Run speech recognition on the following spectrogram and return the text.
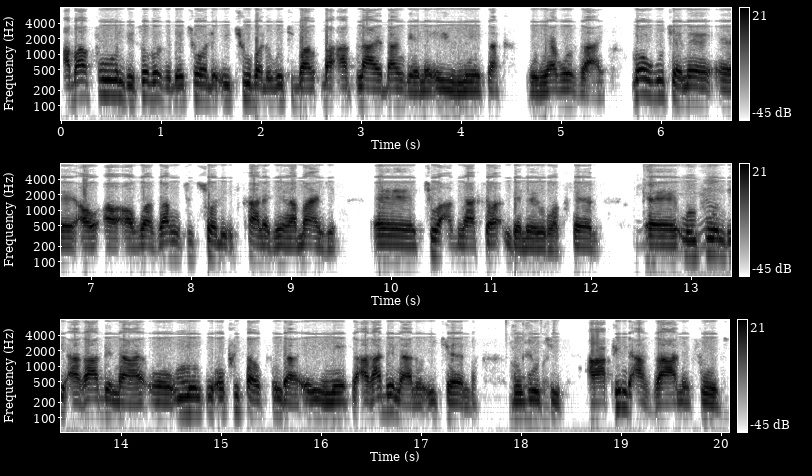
abafundi sokuze bethole ithuba lokuthi ba- ba-apply bangene eUnisa ngonyaka ozayo mawukuthi ene eh, aw- aw- awukwazanga ukuthi sithole isikhala njengamanje eh kuthiwa akulahlwa ndeleyo ngakuphela eh umfundi akabe na or umuntu ofisa ukufunda eUnisa akabe nalo ithemba lokuthi akaphinde azame futhi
